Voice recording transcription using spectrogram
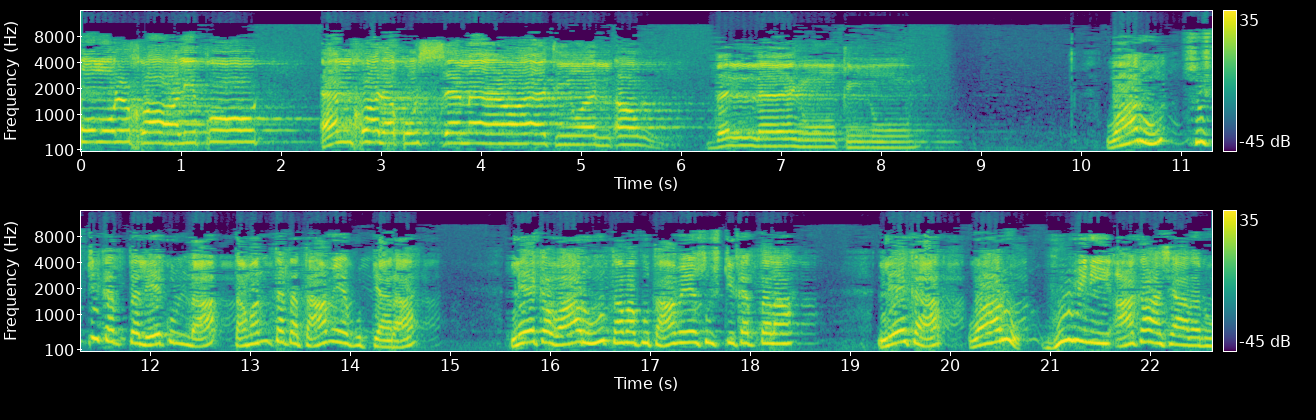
هم الخالقون أم خلقوا السماوات والأرض بل لا يوقنون వారు సృష్టికర్త లేకుండా తమంతట తామే పుట్టారా లేక వారు తమకు తామే సృష్టికర్తలా లేక వారు భూమిని ఆకాశాలను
